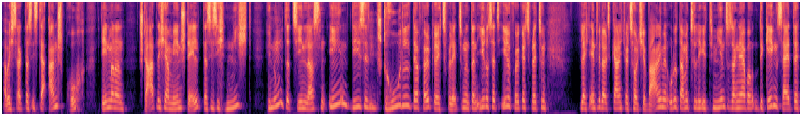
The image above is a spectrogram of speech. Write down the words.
Aber ich sage, das ist der Anspruch, den man an staatliche Armeen stellt, dass sie sich nicht hinunterziehen lassen in diesen Strudel der Völkerrechtsverletzungen und dann ihrerseits ihre Völkerrechtsverletzungen vielleicht entweder als gar nicht als solche wahrnehmen oder damit zu legitimieren, zu sagen, naja, aber die Gegenseite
